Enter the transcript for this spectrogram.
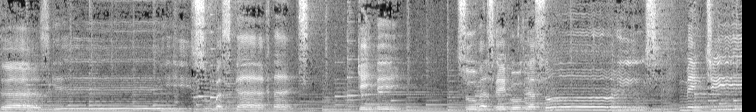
Rasguei suas cartas, queimei suas recordações. Mentiras,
